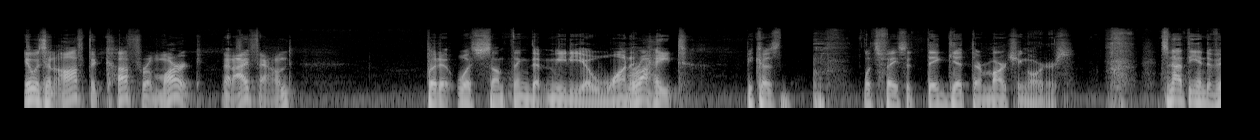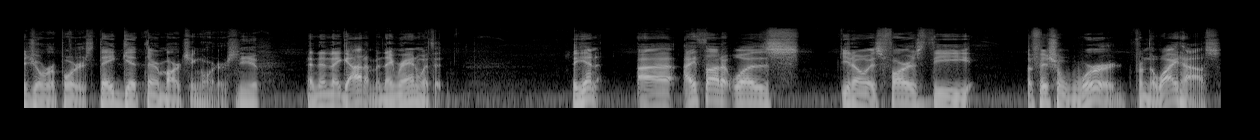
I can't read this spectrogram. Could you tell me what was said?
It was an off the cuff remark that I found. But it was something that media wanted. Right. Because let's face it, they get their marching orders. It's not the individual reporters. They get their marching orders. Yep. And then they got them and they ran with it. Again, uh, I thought it was, you know, as far as the official word from the White House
